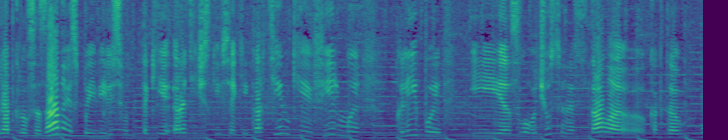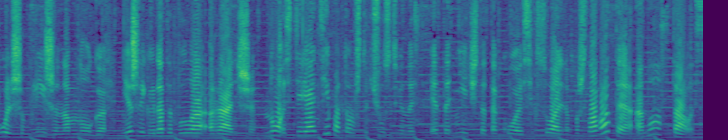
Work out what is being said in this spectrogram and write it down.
приоткрылся занавес, появились вот такие эротические всякие картинки, фильмы, клипы, и слово чувственность стало э, как-то больше, ближе намного, нежели когда-то было раньше. Но стереотип о том, что чувственность это нечто такое сексуально пошловатое, оно осталось.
